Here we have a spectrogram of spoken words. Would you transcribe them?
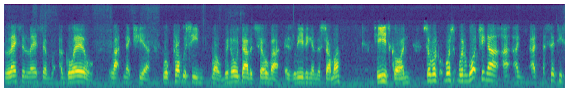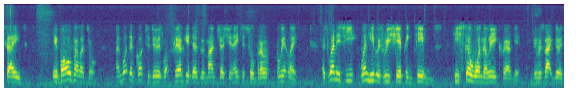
less and less of Aguero next year. We'll probably see. Well, we know David Silva is leaving in the summer. He's gone. So we're we're, we're watching a, a, a, City side evolve a little. And what they've got to do is what Fergie did with Manchester United so brilliantly. Is when he when he was reshaping teams, he still won the league. Fergie, he was that good.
